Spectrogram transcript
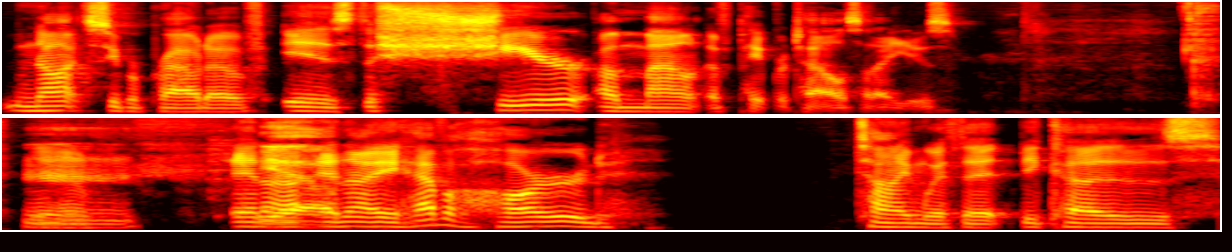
not super proud of is the sheer amount of paper towels that I use. Yeah. Mm, and Yeah. I, and I have a hard time with it because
